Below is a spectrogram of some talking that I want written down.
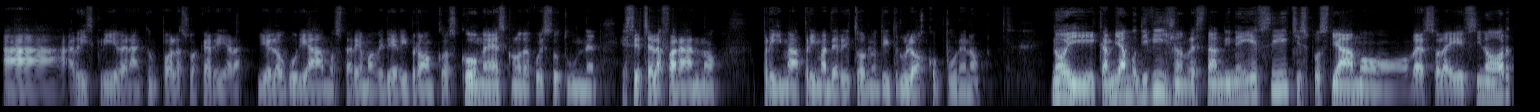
a riscrivere anche un po' la sua carriera. Glielo auguriamo, staremo a vedere i Broncos come escono da questo tunnel e se ce la faranno prima, prima del ritorno di Drew Locke oppure no. Noi cambiamo division restando in AFC, ci spostiamo verso la AFC Nord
